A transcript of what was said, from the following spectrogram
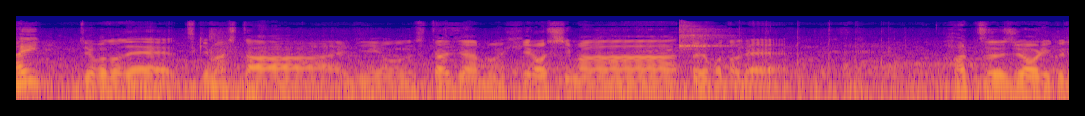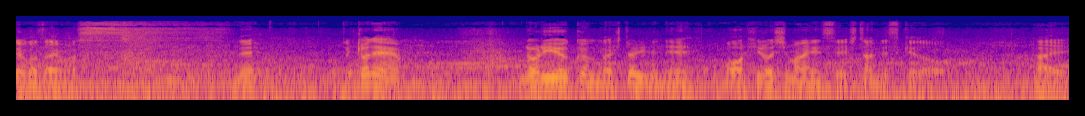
はいということで着きました。エディオンスタジアム広島ということで初上陸でございます。ね。去年のりゆうくんが一人でねこう広島遠征したんですけどはい。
